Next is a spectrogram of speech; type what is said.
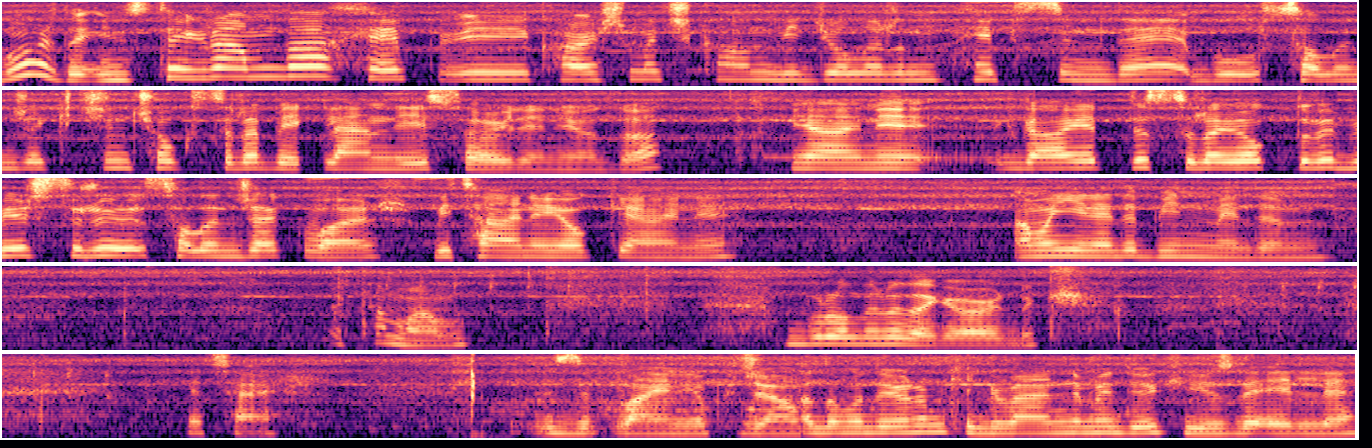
Bu arada Instagram'da hep e, karşıma çıkan videoların hepsinde bu salıncak için çok sıra beklendiği söyleniyordu. Yani gayet de sıra yoktu ve bir sürü salıncak var. Bir tane yok yani. Ama yine de binmedim. E, tamam. Buraları da gördük. Yeter. Zipline yapacağım. Adama diyorum ki güvenlime diyor ki yüzde elli.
